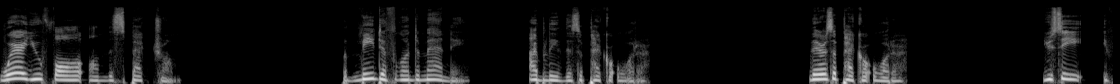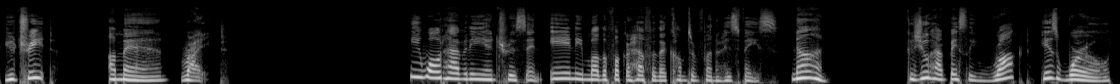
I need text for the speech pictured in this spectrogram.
where you fall on the spectrum. But me, difficult and demanding, I believe there's a pecker order. There's a pecker order. You see, if you treat a man right, he won't have any interest in any motherfucker heifer that comes in front of his face. None because you have basically rocked his world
